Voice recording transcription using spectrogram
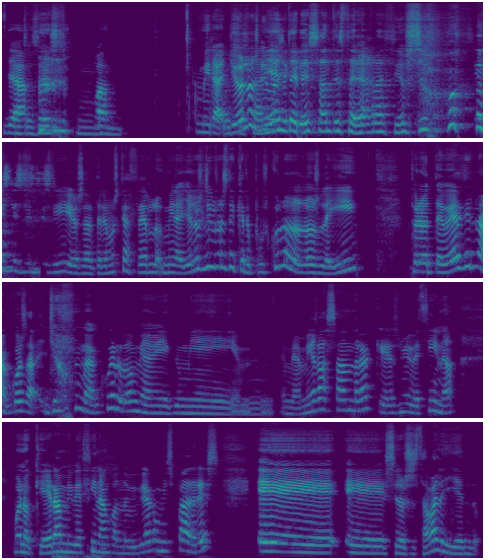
ya. Entonces. Mira, pues yo los libros de interesante, estaría gracioso. Sí, sí, sí, sí, sí, o sea, tenemos que hacerlo. Mira, yo los libros de Crepúsculo los leí, pero te voy a decir una cosa. Yo me acuerdo, mi, mi, mi amiga Sandra, que es mi vecina, bueno, que era mi vecina cuando vivía con mis padres, eh, eh, se los estaba leyendo.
